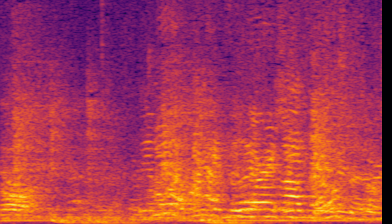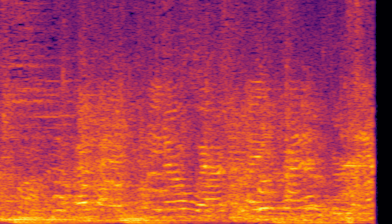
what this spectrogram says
We have yeah, we have more Okay, you know where I kind of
